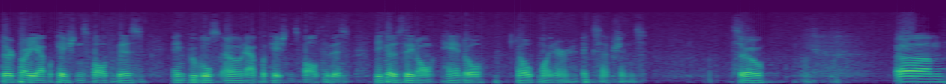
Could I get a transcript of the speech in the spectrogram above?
third-party applications fall to this, and Google's own applications fall to this because they don't handle null pointer exceptions. So, um,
